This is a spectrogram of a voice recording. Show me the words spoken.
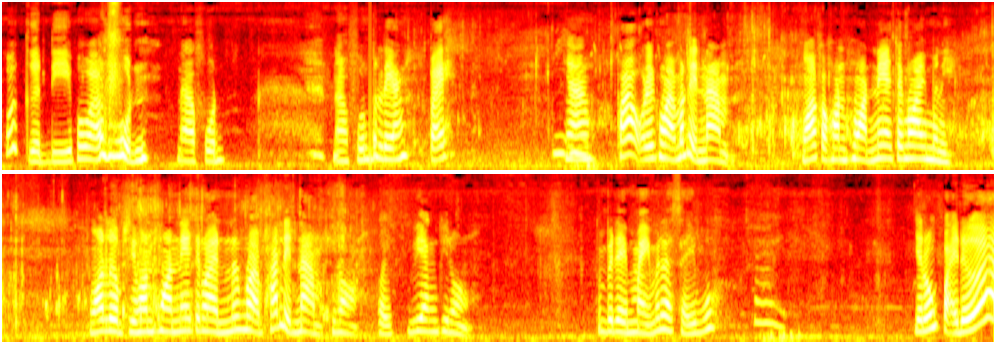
โอ้ยเกิดดี เพราะว่าฝนหน้าฝนหน้าฝนเป็นแรงไปำยางเฝ้าเล็กน้อยมันเล่นน้ำหัวกับฮอนฮอนๆแน่จังน้อยมือนี่ หัวเริ่มสีฮอนฮอนๆแน่จังน้อยเล็กน้อยพัดเหล่นน้ำพี่น้องข่อยเวียงพี่น้อง มันไปได้ใหม่ไม่ได้ใส่บุอย่าลงไปเด้อ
